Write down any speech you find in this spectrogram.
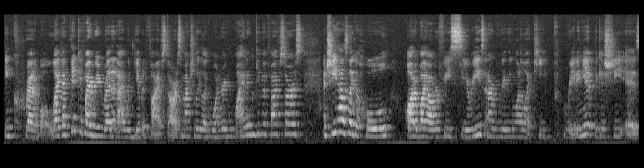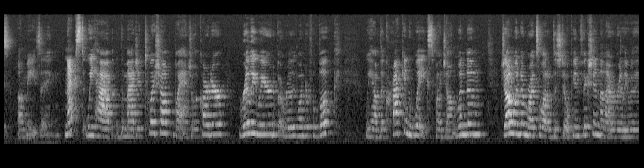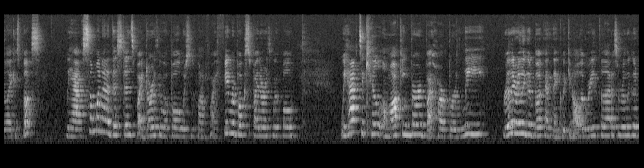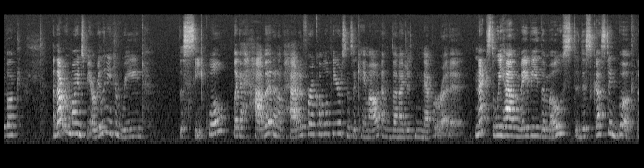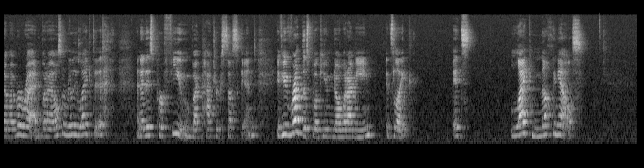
incredible. Like I think if I reread it I would give it five stars. I'm actually like wondering why I didn't give it five stars. And she has like a whole autobiography series and I really want to like keep reading it because she is amazing. Next we have The Magic Toy Shop by Angela Carter. Really weird but really wonderful book. We have The Kraken Wakes by John Wyndham. John Wyndham writes a lot of dystopian fiction and I really really like his books. We have Someone at a Distance by Dorothy Whipple, which is one of my favorite books by Dorothy Whipple. We have To Kill a Mockingbird by Harper Lee. Really, really good book. I think we can all agree that that is a really good book. And that reminds me, I really need to read the sequel. Like I have it and I've had it for a couple of years since it came out and then I just never read it. Next we have maybe the most disgusting book that I've ever read, but I also really liked it. And it is Perfume by Patrick Suskind. If you've read this book, you know what I mean. It's like, it's like nothing else.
